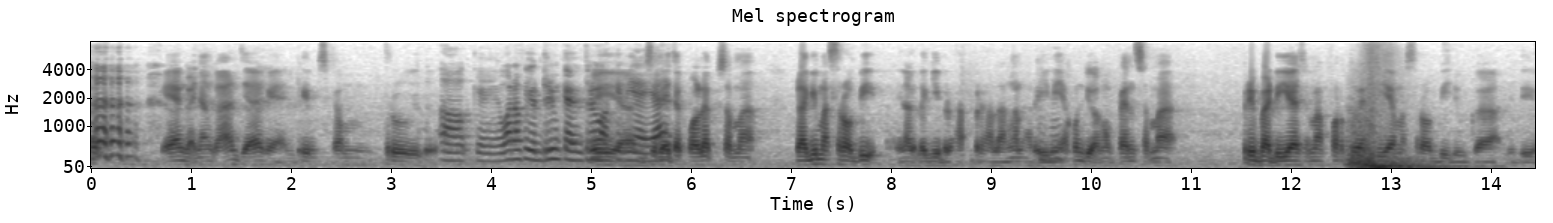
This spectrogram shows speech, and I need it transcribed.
Kayak nggak nyangka aja kayak dreams come true gitu. Oke, one of your dream came true iya akhirnya bisa ya. diajak collab sama lagi Mas Robi lagi berha- berhalangan hari Mm-hmm. ini aku juga ngefans sama pribadi ya sama Fortune dia Mas Robi juga. Jadi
